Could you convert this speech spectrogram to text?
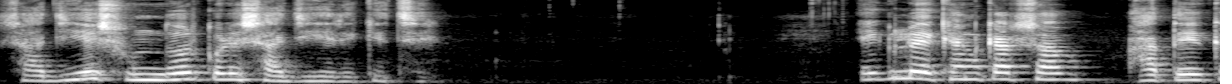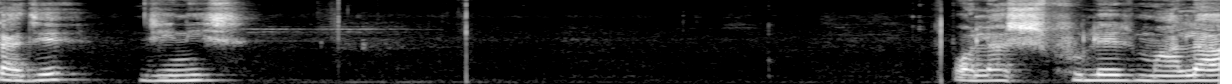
সাজিয়ে, সুন্দর করে সাজিয়ে রেখেছে। এগুলো এখানকার সব হাতের কাজে। জিনিস। পলাশ ফুলের মালা।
